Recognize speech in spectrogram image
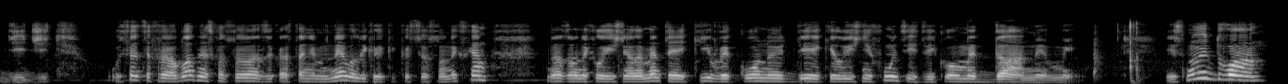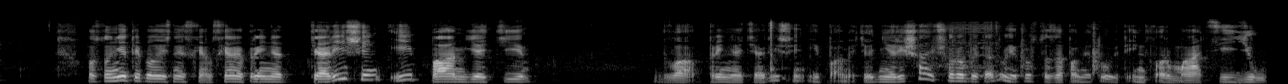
діджіт. Усе цифрове обладнання сконструйоване з використанням невеликої кількості основних схем, названих логічні елементи, які виконують деякі логічні функції з двійковими даними. Існують два основні типи логічних схем. Схеми прийняття рішень і пам'яті. Два прийняття рішень і пам'ять. Одні рішають, що робити, а другі просто запам'ятовують інформацію.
